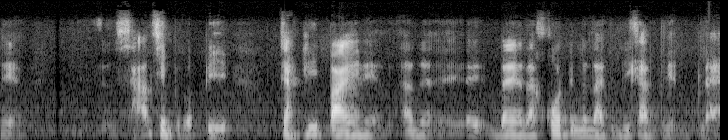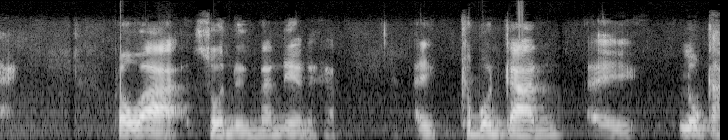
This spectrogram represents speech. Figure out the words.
เนี่ยสามสิบกว่าปี จากที่ไปเนี่ยในอนาคตมันอาจจะมีการเปลี่ยนแปลง เพราะว่าส่วนหนึ่งนั้นเนี่ยนะครับไอ้กระบวนการไอ้โลกา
